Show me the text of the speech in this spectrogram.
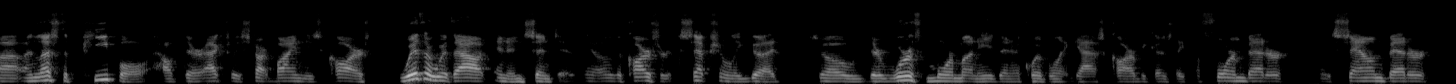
uh, unless the people out there actually start buying these cars with or without an incentive. You know, the cars are exceptionally good. So they're worth more money than an equivalent gas car because they perform better, they sound better,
